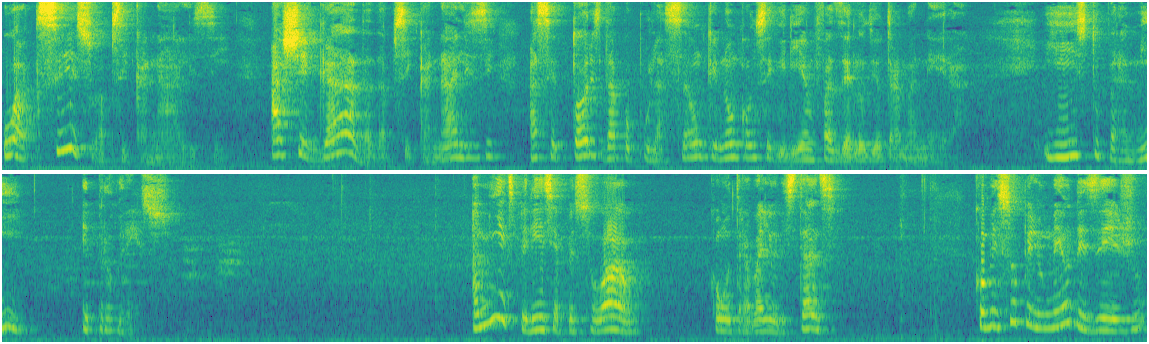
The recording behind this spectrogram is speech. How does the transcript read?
o acesso à psicanálise, a chegada da psicanálise a setores da população que não conseguiriam fazê-lo de outra maneira. E isto, para mim, é progresso. A minha experiência pessoal com o trabalho à distância começou pelo meu desejo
